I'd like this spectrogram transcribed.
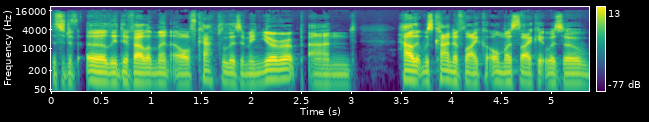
the sort of early development of capitalism in Europe and how it was kind of like almost like it was a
